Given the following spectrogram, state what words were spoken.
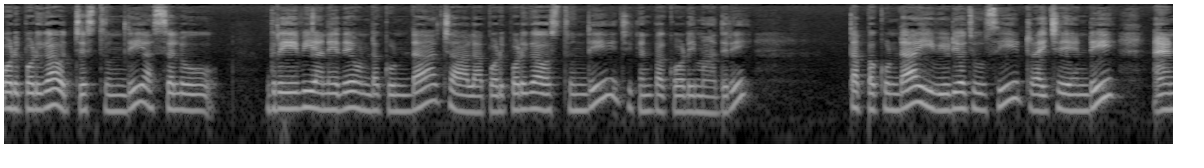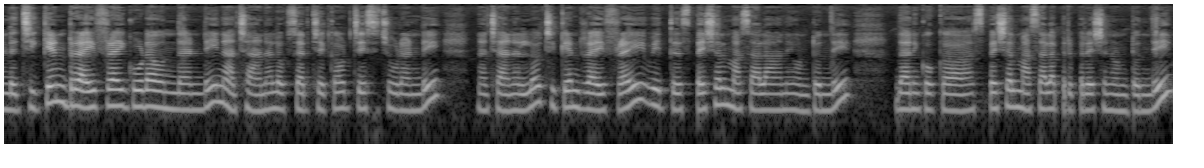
పొడి పొడిగా వచ్చేస్తుంది. అస్సలు గ్రేవీ అనేదే ఉండకుండా చాలా పొడి పొడిగా వస్తుంది చికెన్ పకోడీ మాదిరి. తప్పకుండా ఈ వీడియో చూసి ట్రై చేయండి. అండ్ చికెన్ డ్రై ఫ్రై కూడా ఉందండి. నా ఛానల్ ఒకసారి చెక్అవుట్ చేసి చూడండి. నా ఛానల్లో chicken dry fry with special masala అని ఉంటుంది. దానికి ఒక స్పెషల్ మసాలా ప్రిపరేషన్ ఉంటుంది.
